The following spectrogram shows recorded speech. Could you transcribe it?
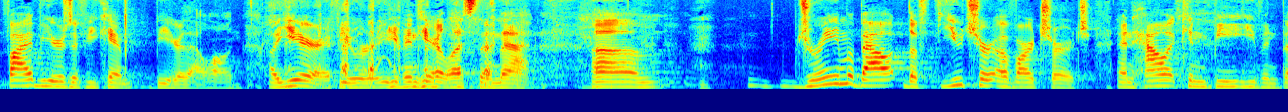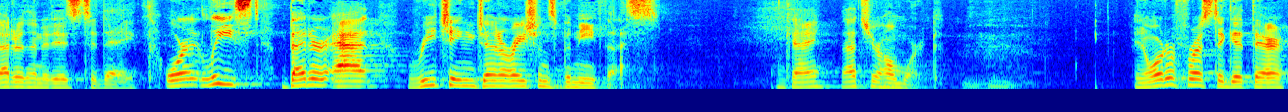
Five years if you can't be here that long. A year if you were even here less than that. Um, dream about the future of our church and how it can be even better than it is today, or at least better at reaching generations beneath us. Okay? That's your homework. In order for us to get there,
